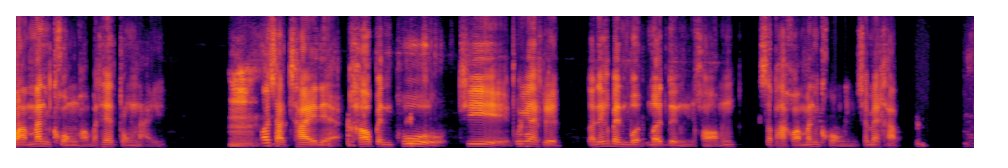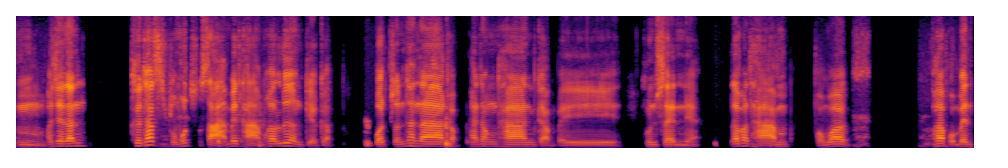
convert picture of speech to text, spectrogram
ความมั่นคงของประเทศตรงไหน?อืมเพราะฉัตรชัยเนี่ยเขาเป็นผู้ที่พูดง่ายๆคือ ตอนนี้เขาเป็นเบอร์เบอร์1ของสภาความมั่นคงใช่ไหมครับ อืม เพราะฉะนั้นคือถ้าสมมุติศาลไปถามเขาเรื่องเกี่ยวกับ บทสนทนากับแพทองธารกับไอ้ฮุนเซนเนี่ย แล้วมาถาม ผมว่าถ้าผมเป็น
